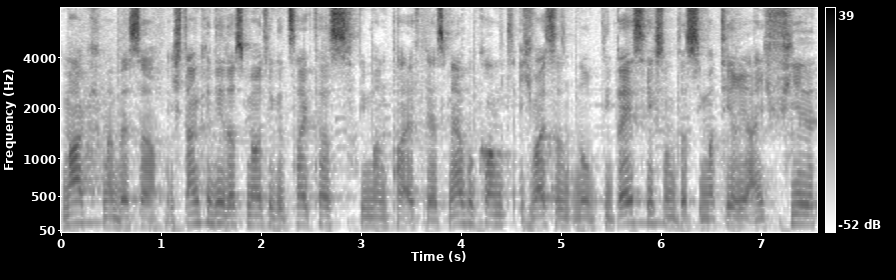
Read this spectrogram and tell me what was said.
Marc, mein Bester, ich danke dir, dass du mir heute gezeigt hast, wie man ein paar FPS mehr bekommt. Ich weiß, das sind nur die Basics und dass die Materie eigentlich viel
